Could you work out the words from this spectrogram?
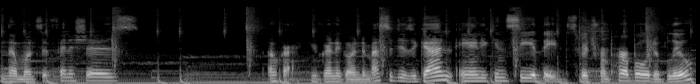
And then once it finishes, okay, you're going to go into messages again. And you can see they switch from purple to blue.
